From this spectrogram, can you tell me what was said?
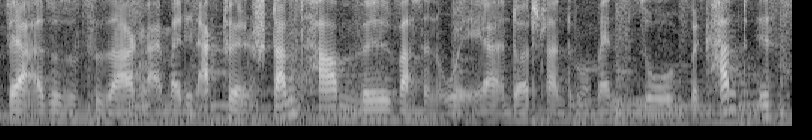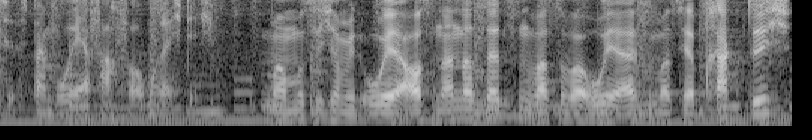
Wer also sozusagen einmal den aktuellen Stand haben will, was in OER in Deutschland im Moment so bekannt ist, ist beim OER-Fachforum richtig. Man muss sich ja mit OER auseinandersetzen, was aber OER ist immer sehr praktisch.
